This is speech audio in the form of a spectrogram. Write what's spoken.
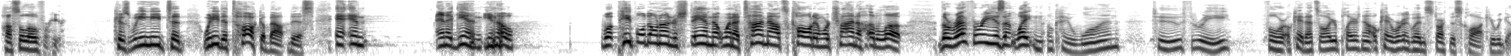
hustle over here. Because we need to we need to talk about this. And, and and again, you know, what people don't understand that when a timeout's called and we're trying to huddle up, the referee isn't waiting, okay, one, two, three, four. Okay, that's all your players now. Okay, we're going to go ahead and start this clock. Here we go.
